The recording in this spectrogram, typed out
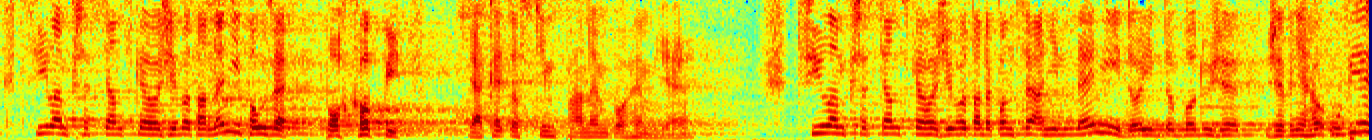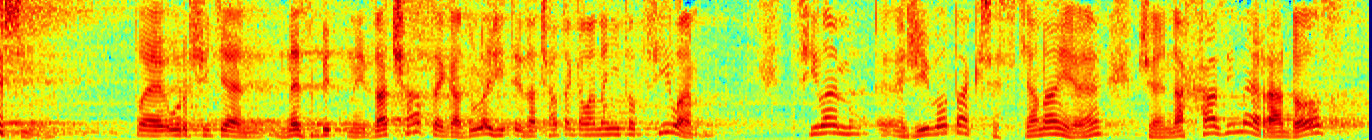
K cílem křesťanského života není pouze pochopit, jaké to s tím Pánem Bohem je, Cílem křesťanského života dokonce ani není dojít do bodu, že, že v něho uvěřím. To je určitě nezbytný začátek a důležitý začátek, ale není to cílem. Cílem eh, života křesťana je, že nacházíme radost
